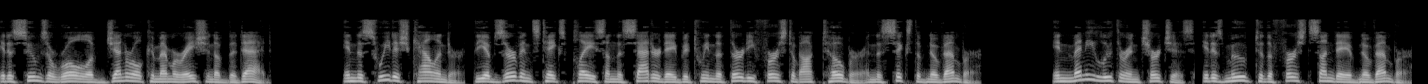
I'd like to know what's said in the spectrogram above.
it assumes a role of general commemoration of the dead. In the Swedish calendar, the observance takes place on the Saturday between 31 October and 6 November. In many Lutheran churches, it is moved to the first Sunday of November.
